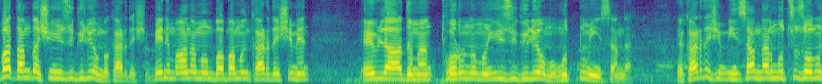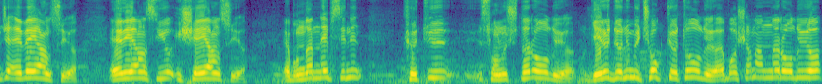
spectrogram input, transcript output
Vatandaşın yüzü gülüyor mu kardeşim? Benim anamın, babamın, kardeşimin, evladımın, torunumun yüzü gülüyor mu? Mutlu mu insanlar? E kardeşim insanlar mutsuz olunca eve yansıyor. Eve yansıyor, işe yansıyor. E bunların hepsinin kötü sonuçları oluyor. Geri dönümü çok kötü oluyor. E boşananlar oluyor.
